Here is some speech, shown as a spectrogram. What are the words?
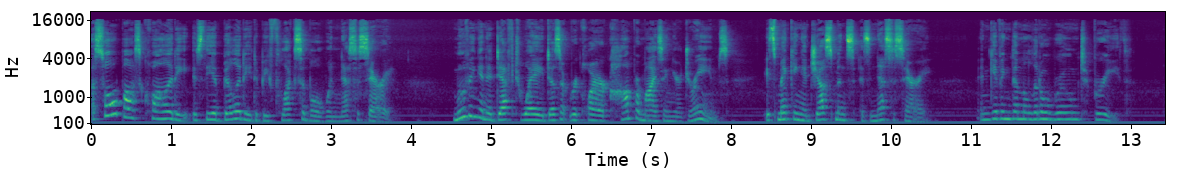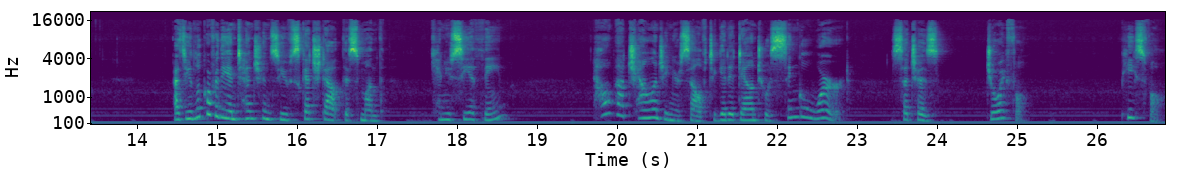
A soul boss quality is the ability to be flexible when necessary. Moving in a deft way doesn't require compromising your dreams, it's making adjustments as necessary and giving them a little room to breathe. As you look over the intentions you've sketched out this month, can you see a theme? How about challenging yourself to get it down to a single word, such as joyful, peaceful,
